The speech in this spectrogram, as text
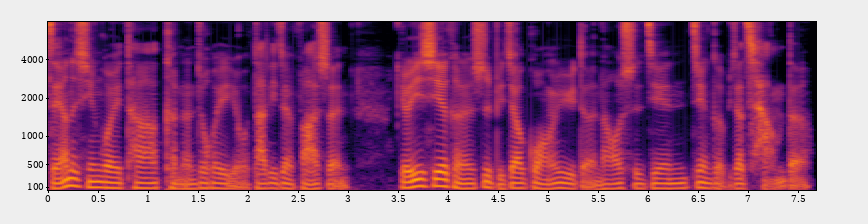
怎样的行为它可能就会有大地震发生？有一些可能是比较广域的，然后时间间隔比较长的，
